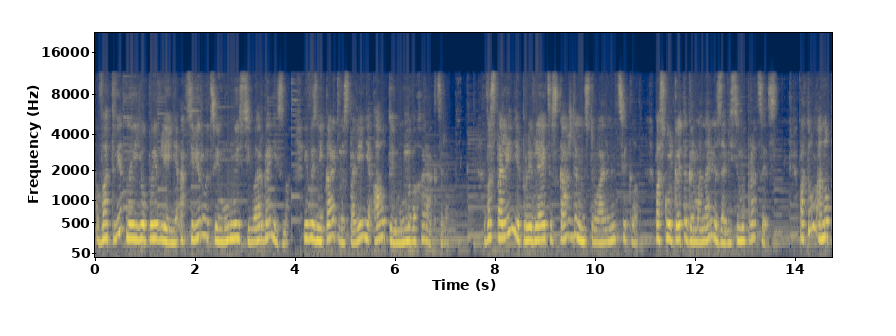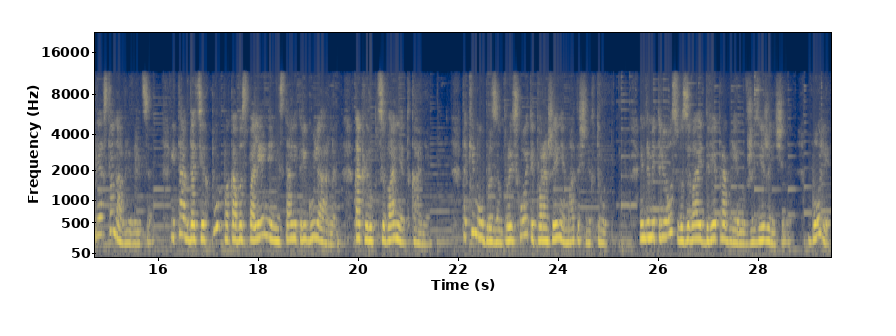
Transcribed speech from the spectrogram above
В ответ на ее появление активируются иммунные силы организма и возникает воспаление аутоиммунного характера. Воспаление проявляется с каждым менструальным циклом, поскольку это гормонально зависимый процесс. Потом оно приостанавливается – и так до тех пор, пока воспаление не станет регулярным, как и рубцевание ткани. Таким образом происходит и поражение маточных труб. Эндометриоз вызывает две проблемы в жизни женщины – боли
